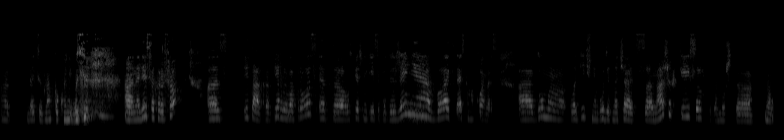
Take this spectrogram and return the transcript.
А, дайте знак какой-нибудь. А, надеюсь, все хорошо. А, Итак, первый вопрос – это успешные кейсы продвижения в китайском e-commerce. А, думаю, логичнее будет начать с наших кейсов, потому что ну,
